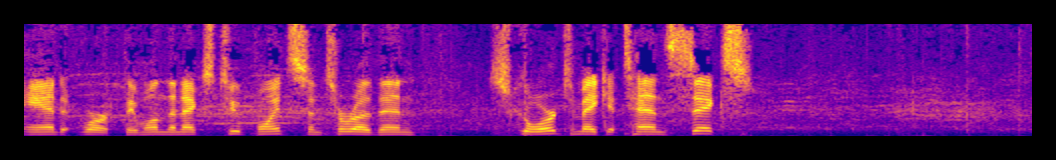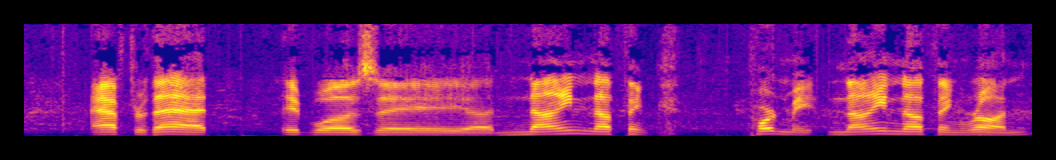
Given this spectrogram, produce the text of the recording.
and it worked. They won the next two points. Centura then scored to make it 10 6. After that, it was a uh, 9 nothing, pardon me, 9 nothing run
